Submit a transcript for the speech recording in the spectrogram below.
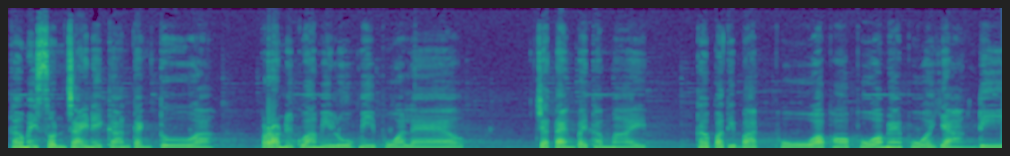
เธอไม่สนใจในการแต่งตัว เพราะนึกว่ามีลูกมีผัวแล้ว จะแต่งไปทำไม เธอปฏิบัติผัว พ่อผัวแม่ผัวอย่างดี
